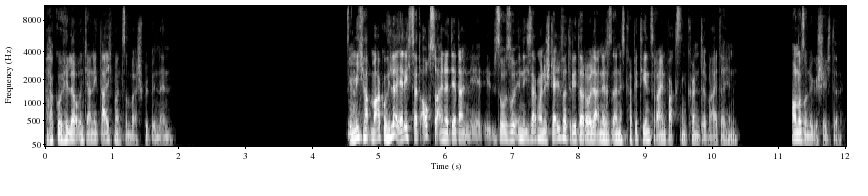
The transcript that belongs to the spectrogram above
Marco Hiller und Janik Deichmann zum Beispiel benennen. Für ja. mich hat Marco Hiller ehrlich gesagt auch so einer, der dann äh, so, so in, ich sag mal, eine Stellvertreterrolle eines, eines Kapitäns reinwachsen könnte weiterhin. Auch noch so eine Geschichte.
